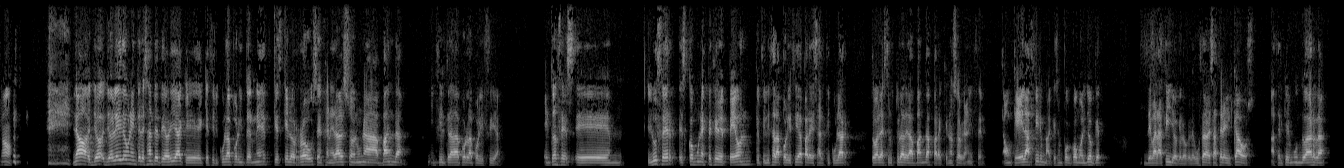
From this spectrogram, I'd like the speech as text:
no. No, yo, yo he leído una interesante teoría que, que circula por internet, que es que los Rose en general son una banda infiltrada por la policía. Entonces, eh, Luther es como una especie de peón que utiliza la policía para desarticular toda la estructura de las bandas para que no se organicen. Aunque él afirma que es un poco como el Joker, de baratillo, que lo que le gusta es hacer el caos, hacer que el mundo arda,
